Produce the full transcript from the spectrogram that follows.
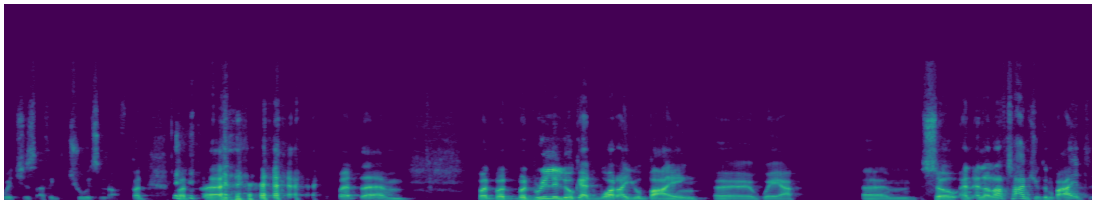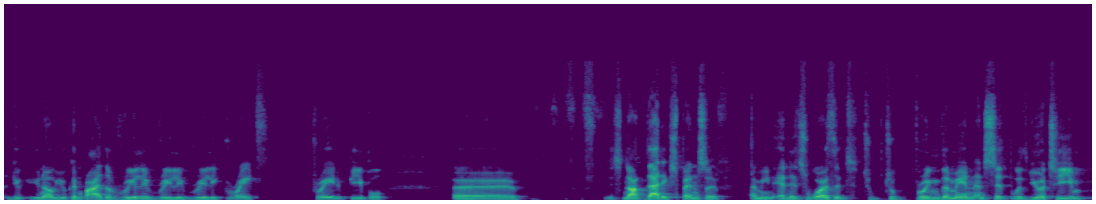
which is I think two is enough. But but uh, but um, but but but really look at what are you buying uh, where. Um, so and, and a lot of times you can buy it. You you know you can buy the really really really great creative people. Uh, it's not that expensive. I mean, and it's worth it to to bring them in and sit with your team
